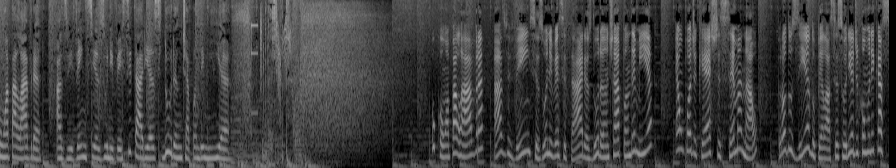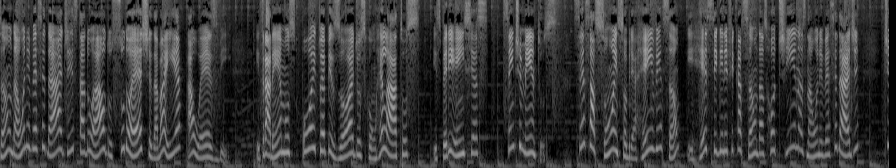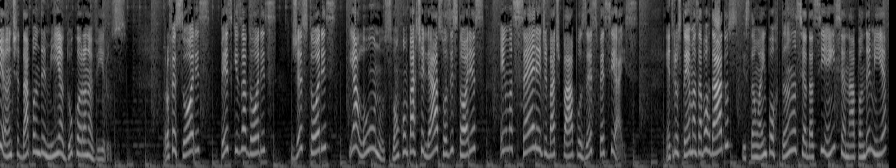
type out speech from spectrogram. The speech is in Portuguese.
com a palavra as vivências universitárias durante a pandemia. O Com a Palavra, as vivências universitárias durante a pandemia, é um podcast semanal produzido pela Assessoria de Comunicação da Universidade Estadual do Sudoeste da Bahia, a UESB. E traremos oito episódios com relatos, experiências, sentimentos, sensações sobre a reinvenção e ressignificação das rotinas na universidade diante da pandemia do coronavírus. Professores, pesquisadores, gestores e alunos vão compartilhar suas histórias em uma série de bate-papos especiais. Entre os temas abordados estão a importância da ciência na pandemia,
